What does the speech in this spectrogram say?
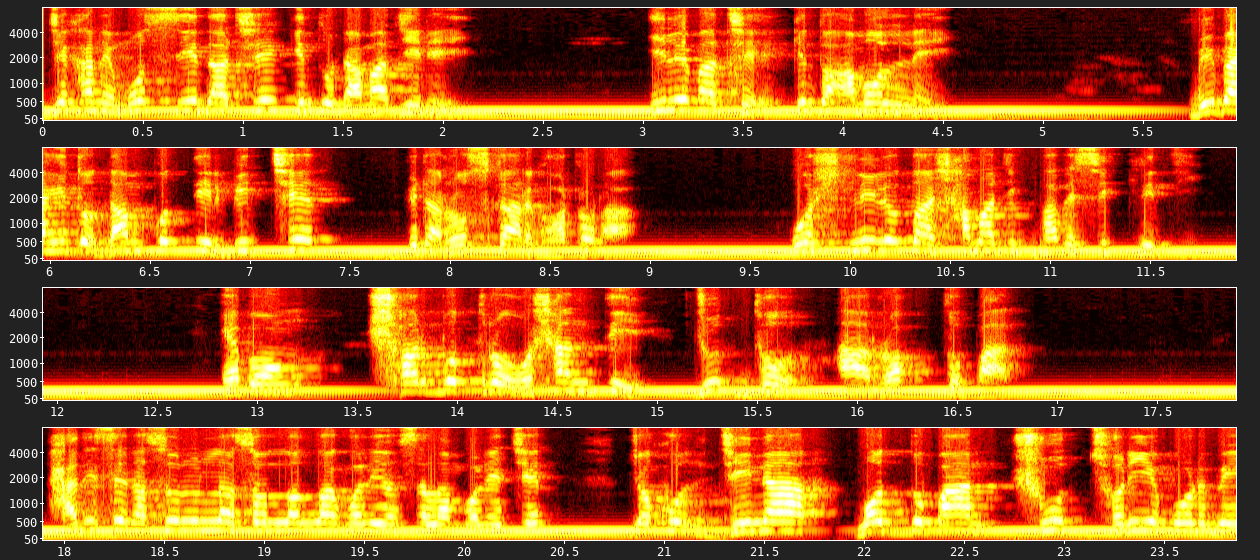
যেখানে মসজিদ আছে কিন্তু নামাজি নেই। ইলেম আছে, কিন্তু আমল নেই। বিবাহিত দাম্পত্যের বিচ্ছেদ, এটা রোজকার ঘটনা। অশ্লীলতা সামাজিকভাবে স্বীকৃতি এবং সর্বত্র অশান্তি, যুদ্ধ আর রক্তপাত। হাদিসে আলাইহি ওয়াসাল্লাম বলেছেন, যখন জিনা, মদ্যপান, সুদ ছড়িয়ে পড়বে,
